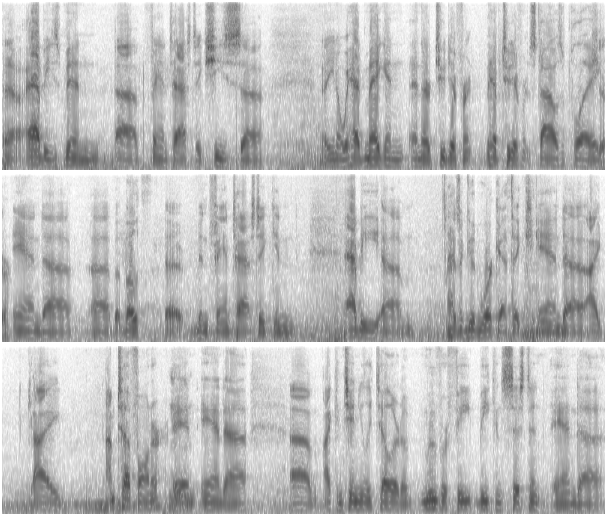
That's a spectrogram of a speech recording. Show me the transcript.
Uh, Abby's been uh, fantastic. She's, uh, uh, you know, we had Megan, and they're two different. They have two different styles of play, Sure. and uh, uh, but both uh, been fantastic. And Abby um, has a good work ethic, and uh, I, I, I'm tough on her, and and. Uh, um, I continually tell her to move her feet, be consistent, and uh,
